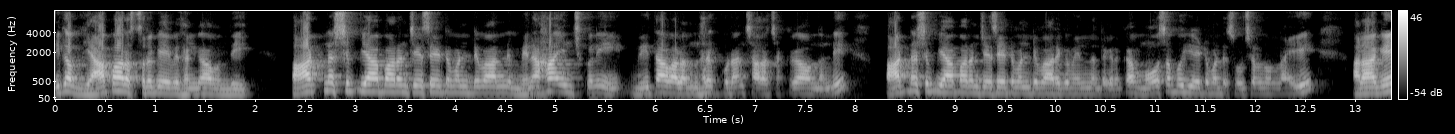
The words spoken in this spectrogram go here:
ఇక వ్యాపారస్తులకు ఏ విధంగా ఉంది? పార్ట్నర్షిప్ వ్యాపారం చేసేటువంటి వారిని మినహాయించుకుని మిగతా వాళ్ళందరికీ కూడా చాలా చక్కగా ఉందండి. పార్ట్నర్షిప్ వ్యాపారం చేసేటువంటి వారికి ఏంటంటే కనుక మోసపోయేటువంటి సూచనలు ఉన్నాయి. అలాగే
